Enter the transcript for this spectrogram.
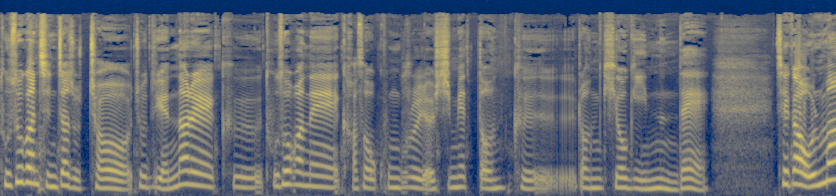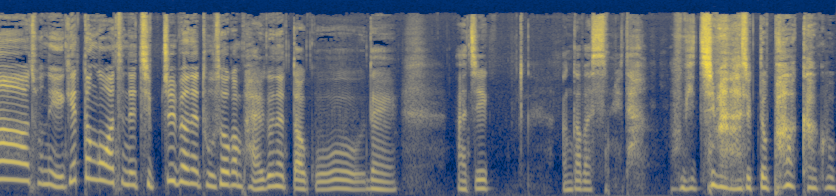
도서관 진짜 좋죠. 저도 옛날에 그 도서관에 가서 공부를 열심히 했던 그런 기억이 있는데 제가 얼마 전에 얘기했던 것 같은데 집 주변에 도서관 발견했다고. 네. 아직 안 가봤습니다. 위치만 아직도 파악하고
